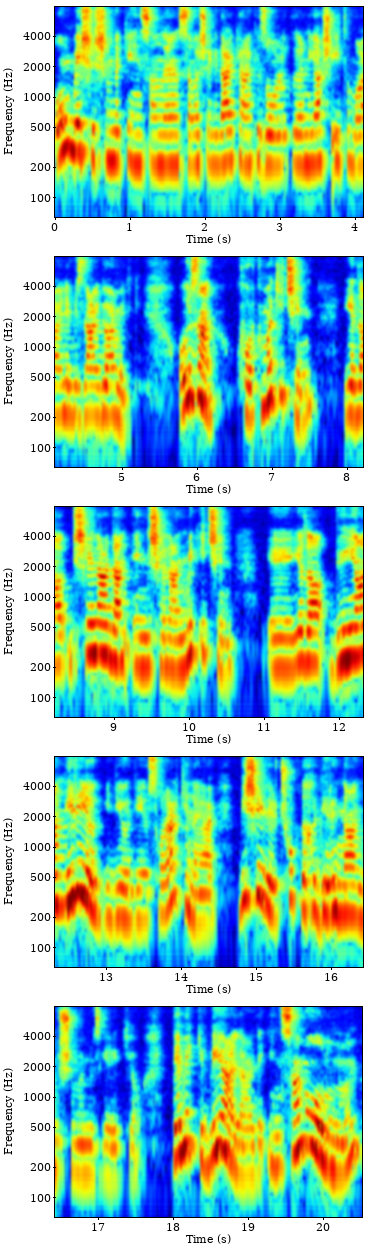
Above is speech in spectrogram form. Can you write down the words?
15 yaşındaki insanların savaşa giderkenki zorluklarını yaş itibariyle bizler görmedik. O yüzden korkmak için ya da bir şeylerden endişelenmek için e, ya da dünya nereye gidiyor diye sorarken eğer bir şeyleri çok daha derinden düşünmemiz gerekiyor. Demek ki bir yerlerde insanoğlunun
